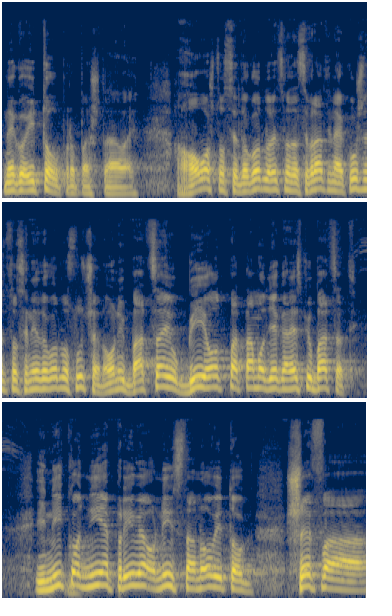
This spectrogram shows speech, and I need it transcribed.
nego i to upropaštavaju. A ovo što se dogodilo, recimo da se vrati na Jakušec, to se nije dogodilo slučajno. Oni bacaju bi otpad tamo gdje ga ne smiju bacati. I niko nije priveo ni stanovitog šefa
